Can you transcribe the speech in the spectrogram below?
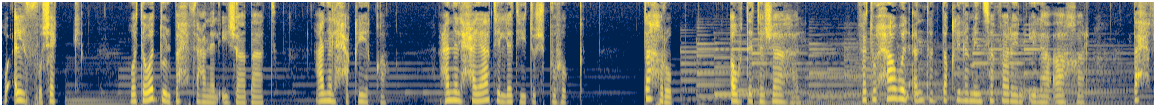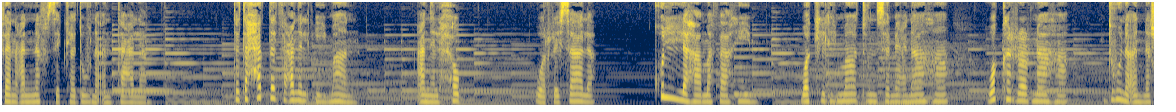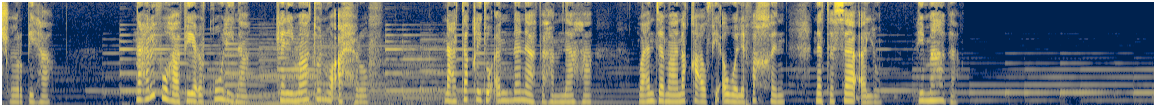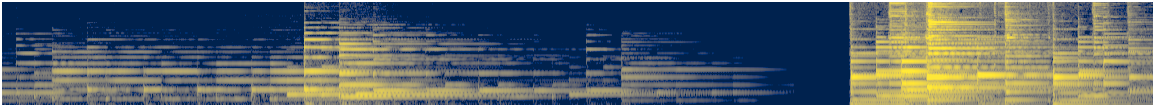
وألف شك وتود البحث عن الإجابات. عن الحقيقة عن الحياة التي تشبهك. تهرب أو تتجاهل فتحاول أن تنتقل من سفر إلى آخر بحثا عن نفسك دون أن تعلم. تتحدث عن الإيمان عن الحب والرسالة كلها مفاهيم وكلمات سمعناها وكررناها دون أن نشعر بها. نعرفها في عقولنا كلمات وأحرف. نعتقد أننا فهمناها وعندما نقع في أول فخ نتساءل لماذا؟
